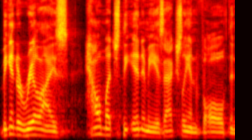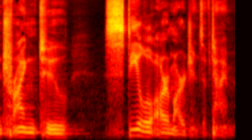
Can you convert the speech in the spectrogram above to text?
began to realize how much the enemy is actually involved in trying to steal our margins of time.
